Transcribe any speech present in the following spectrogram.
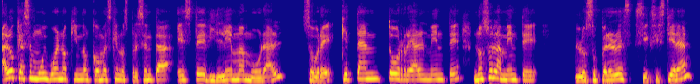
algo que hace muy bueno Kingdom Come es que nos presenta este dilema moral sobre qué tanto realmente, no solamente los superhéroes, si existieran,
